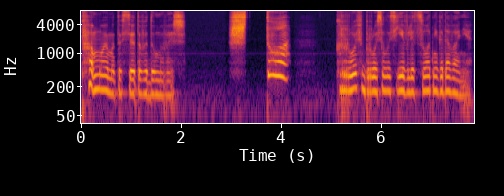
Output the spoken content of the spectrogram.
«По-моему, ты все это выдумываешь». «Что?» Кровь бросилась ей в лицо от негодования.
